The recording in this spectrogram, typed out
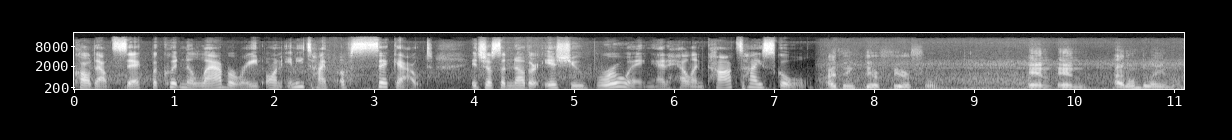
called out sick but couldn't elaborate on any type of sick out. It's just another issue brewing at Helen Cox High School. I think they're fearful. And, and I don't blame them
